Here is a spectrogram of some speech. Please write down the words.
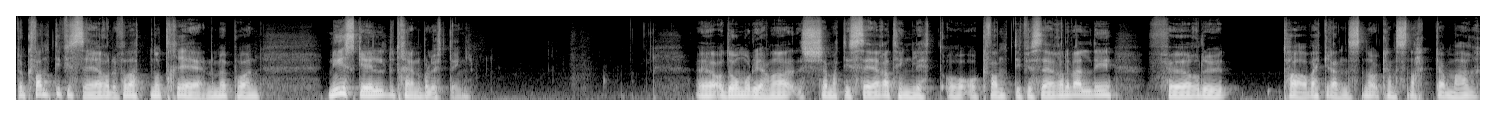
Da kvantifiserer du, for nå trener vi på en ny skill. Du trener på lytting. Eh, og da må du gjerne skjematisere ting litt og, og kvantifisere det veldig, før du tar vekk grensene og kan snakke mer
